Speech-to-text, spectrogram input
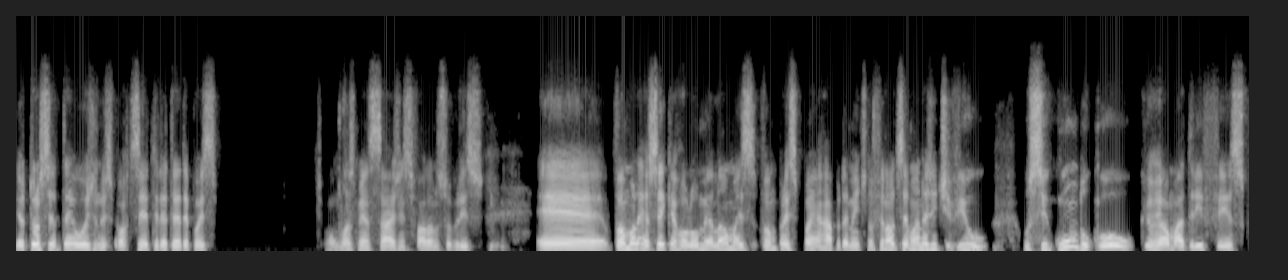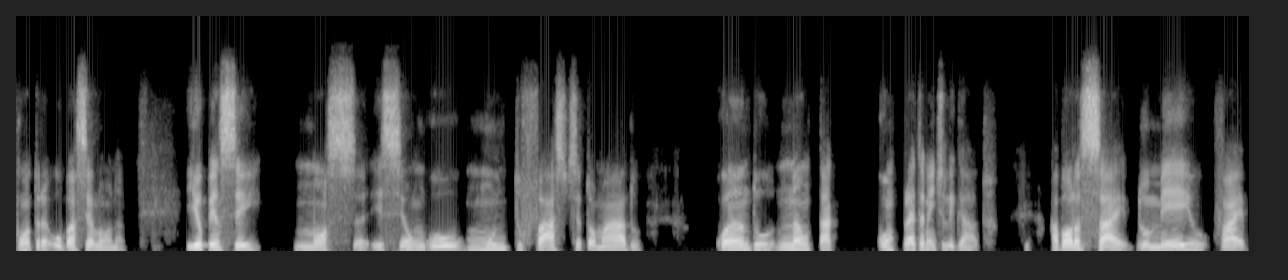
Eu trouxe até hoje no Sport Center, até depois algumas mensagens falando sobre isso. É, vamos lá, eu sei que rolou o melão, mas vamos para a Espanha rapidamente. No final de semana a gente viu o segundo gol que o Real Madrid fez contra o Barcelona. E eu pensei, nossa, esse é um gol muito fácil de ser tomado quando não está completamente ligado. A bola sai do meio, vai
